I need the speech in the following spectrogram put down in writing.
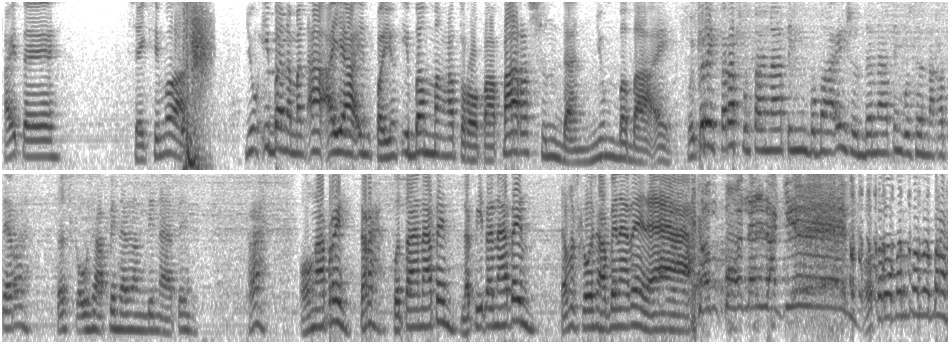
hi te, sexy mo ah. Yung iba naman, aayain pa yung ibang mga tropa para sundan yung babae. Uy pre, tara, puntahan natin yung babae. Sundan natin kung saan nakatira. Tapos kausapin na lang din natin. Tara. Oo nga pre, tara, puntahan natin. Lapitan natin. Tapos kausapin natin. Ah! Kampo ng lagim! O tara, tara, tara, tara.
